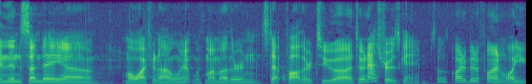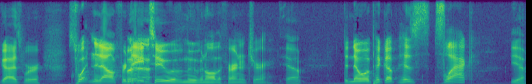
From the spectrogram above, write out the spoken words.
and then Sunday, uh, my wife and I went with my mother and stepfather to uh, to an Astros game. So it was quite a bit of fun while you guys were sweating it out for day two of moving all the furniture. Yeah. Did Noah pick up his slack? Yeah.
